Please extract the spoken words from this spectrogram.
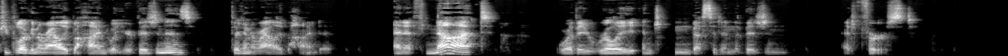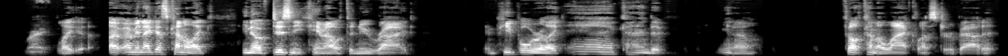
people are going to rally behind what your vision is, they're going to rally behind it, and if not, were they really in- invested in the vision at first? Right. Like, I, I mean, I guess kind of like you know, if Disney came out with a new ride, and people were like, eh, kind of, you know, felt kind of lackluster about it.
